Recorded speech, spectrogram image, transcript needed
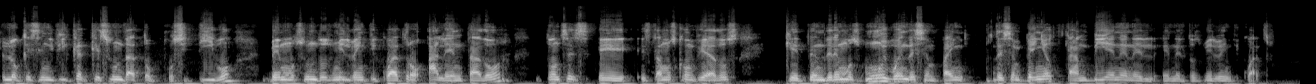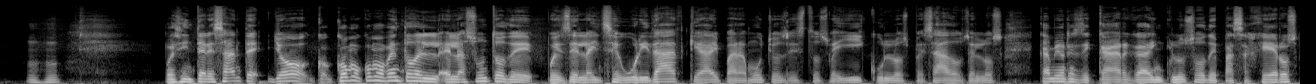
lo que significa que es un dato positivo. Vemos un 2024 alentador, entonces eh, estamos confiados que tendremos muy buen desempeño, también en el, en el 2024. Pues interesante. Yo, ¿cómo, cómo ven todo el, asunto de, pues, de la inseguridad que hay para muchos de estos vehículos pesados, de los camiones de carga, incluso de pasajeros?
